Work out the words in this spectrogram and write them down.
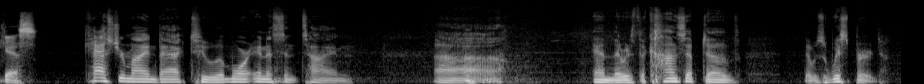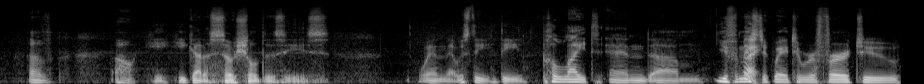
Yes. Cast your mind back to a more innocent time. Uh, And there was the concept of, that was whispered, of, oh, he, he got a social disease. When that was the, the polite and um, euphemistic way to refer to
